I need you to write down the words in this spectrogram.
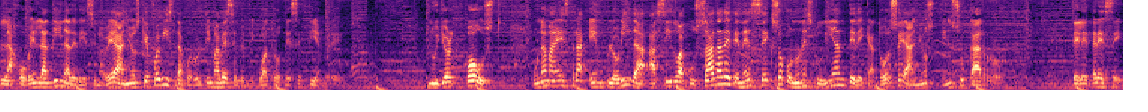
la joven latina de 19 años que fue vista por última vez el 24 de septiembre. New York Post. Una maestra en Florida ha sido acusada de tener sexo con un estudiante de 14 años en su carro. Tele 13.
